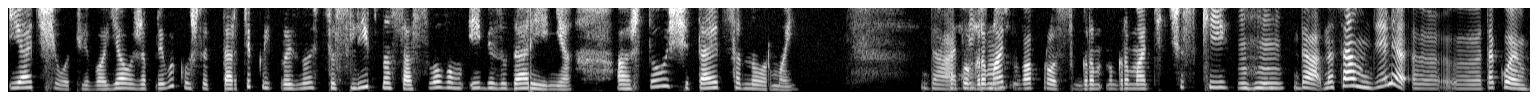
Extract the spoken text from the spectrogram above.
и отчетливо. Я уже привыкла, что этот артикль произносится слитно со словом и без ударения. А что считается нормой? Да, Такой грамма... вопрос грамм... грамматический. Угу. Да, на самом деле э, э, такой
